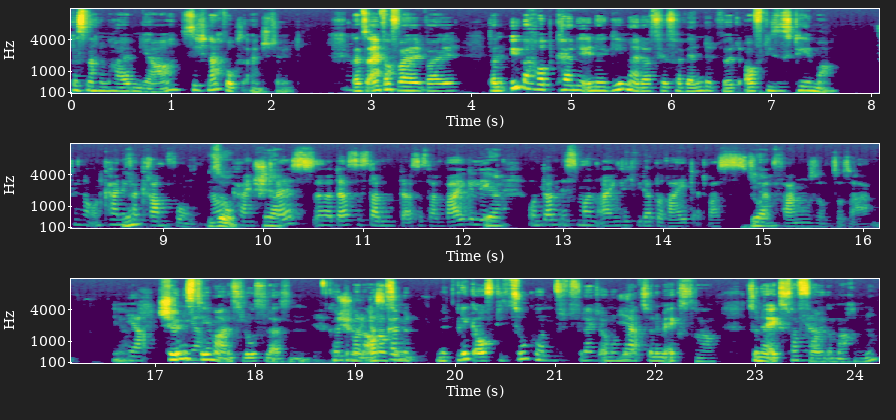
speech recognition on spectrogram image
dass nach einem halben Jahr sich Nachwuchs einstellt. Ganz einfach, weil, weil dann überhaupt keine Energie mehr dafür verwendet wird auf dieses Thema. Genau, und keine Ne? Verkrampfung, ne? So, kein ja. Stress, äh, das, ist dann, das ist dann beigelegt Ja. und dann ist man eigentlich wieder bereit, etwas zu Ja. empfangen sozusagen. Ja. Ja. Schönes Ja. Thema, das Loslassen. Könnte Schön, man auch noch so mit, mit Blick auf die Zukunft vielleicht auch nochmal Ja. zu einem extra, zu einer extra Folge machen, ne?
